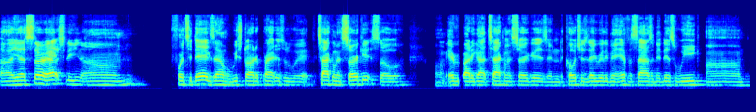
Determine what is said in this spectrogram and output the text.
Uh, yes, sir. Actually, um, for today example, we started practice with tackling circuits. So um, everybody got tackling circuits, and the coaches they really been emphasizing it this week. Um,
